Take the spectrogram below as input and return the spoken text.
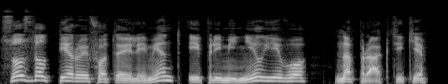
Создал первый фотоэлемент и применил его на практике.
